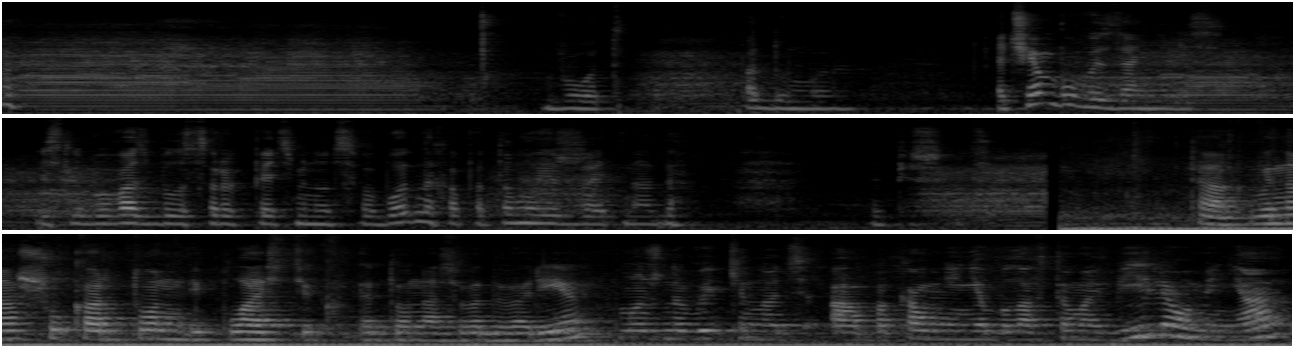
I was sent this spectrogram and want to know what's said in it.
Вот. подумаю. А чем бы вы занялись, если бы у вас было 45 минут свободных, а потом уезжать надо? Напишите. Так, выношу картон и пластик, это у нас во дворе. Можно выкинуть, а пока у меня не было автомобиля, у меня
